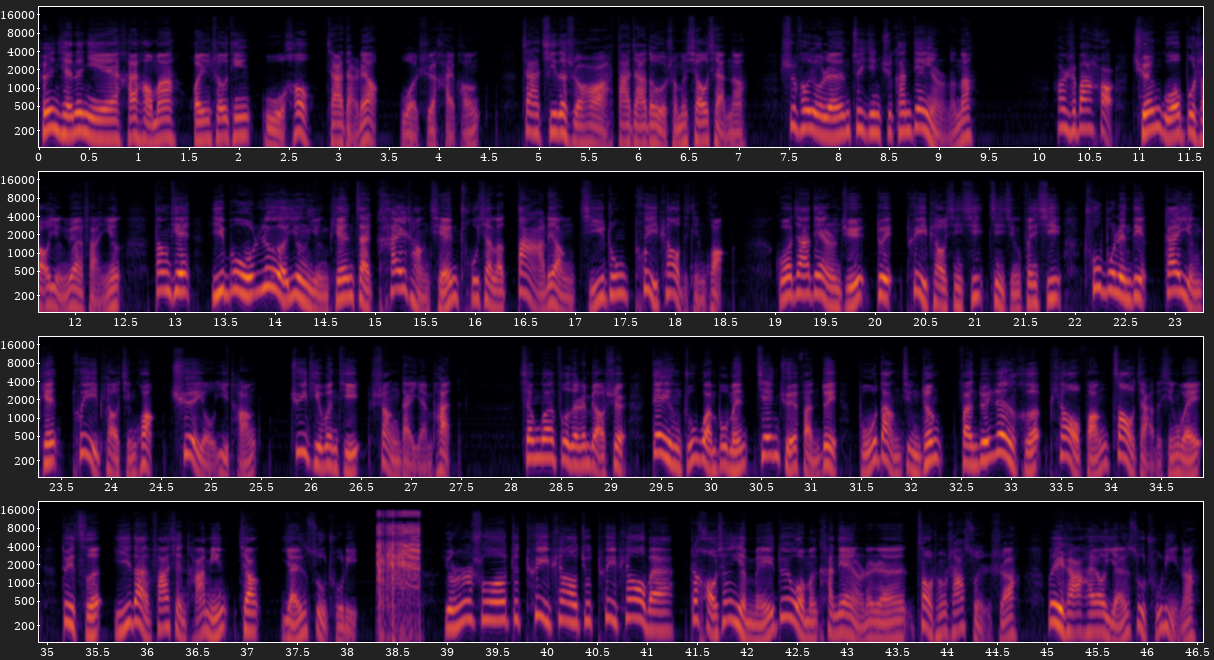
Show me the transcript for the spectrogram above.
春前的你还好吗？欢迎收听午后加点料，我是海鹏。假期的时候啊，大家都有什么消遣呢？是否有人最近去看电影了呢？二十八号，全国不少影院反映，当天一部热映影片在开场前出现了大量集中退票的情况。国家电影局对退票信息进行分析，初步认定该影片退票情况确有异常，具体问题尚待研判。相关负责人表示，电影主管部门坚决反对不当竞争，反对任何票房造假的行为。对此，一旦发现查明，将严肃处理。有人说，这退票就退票呗，这好像也没对我们看电影的人造成啥损失啊？为啥还要严肃处理呢？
